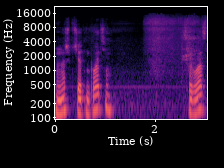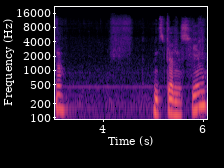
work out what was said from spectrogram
на нашей печатной плате согласно принципиальной схеме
